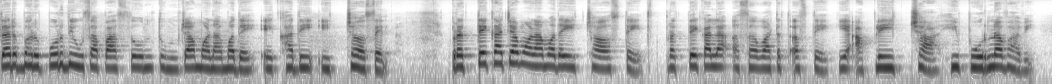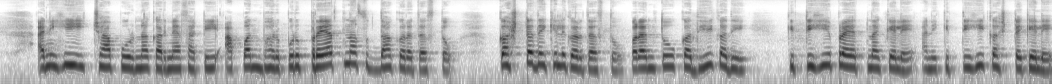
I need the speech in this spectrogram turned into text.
तर भरपूर दिवसापासून तुमच्या मनामध्ये एखादी इच्छा असेल प्रत्येकाच्या मनामध्ये इच्छा असतेच. प्रत्येकाला असं वाटत असते की आपली इच्छा ही पूर्ण व्हावी. आणि ही इच्छा पूर्ण करण्यासाठी आपण भरपूर प्रयत्नसुद्धा करत असतो. कष्ट देखील करत असतो. परंतु कधीकधी कितीही प्रयत्न केले आणि कितीही कष्ट केले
